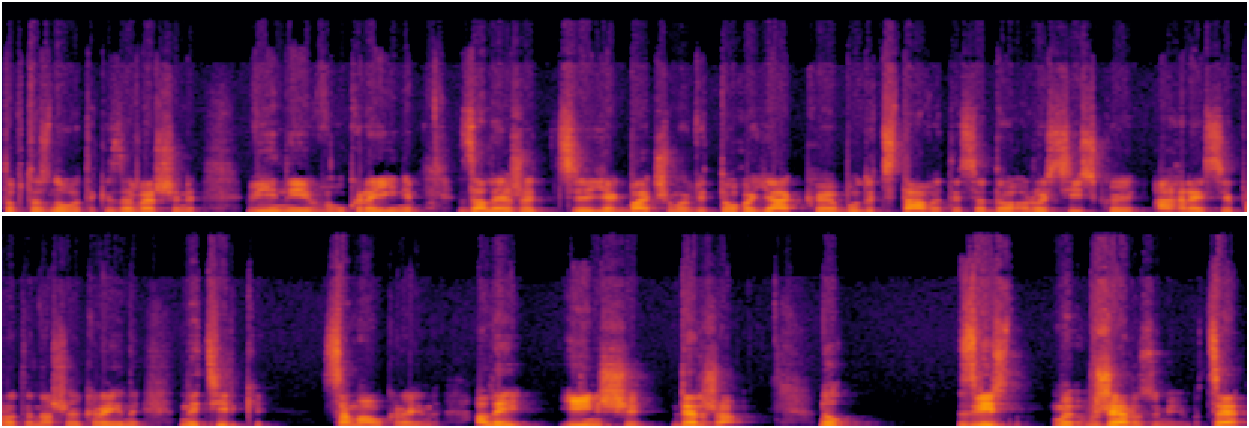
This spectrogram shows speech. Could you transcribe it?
Тобто, знову таки завершення війни в Україні залежить, як бачимо, від того, як будуть ставитися до російської агресії проти нашої країни не тільки сама Україна, але й інші держави. Ну, звісно, ми вже розуміємо, це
